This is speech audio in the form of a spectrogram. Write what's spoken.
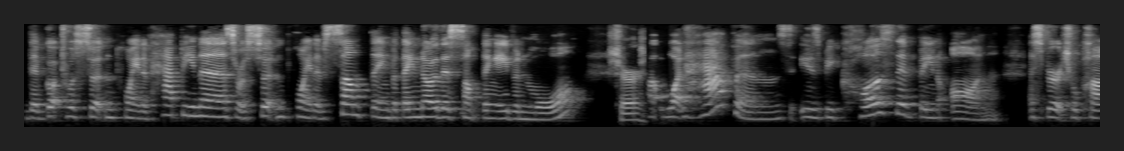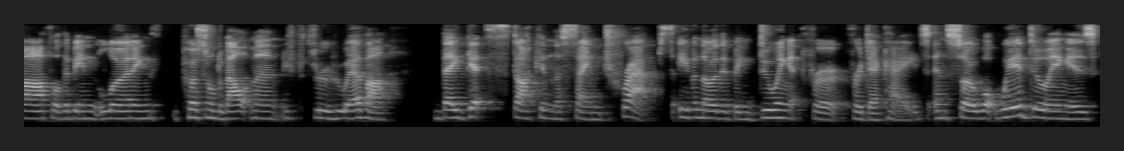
they've got to a certain point of happiness or a certain point of something, but they know there's something even more. Sure. But what happens is because they've been on a spiritual path or they've been learning personal development through whoever, they get stuck in the same traps, even though they've been doing it for, for decades. And so what we're doing is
